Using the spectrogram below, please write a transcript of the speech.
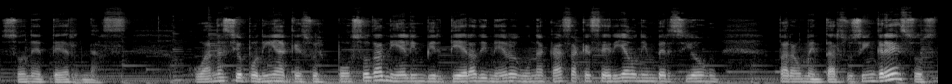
son eternas. Juana se oponía a que su esposo Daniel invirtiera dinero en una casa que sería una inversión para aumentar sus ingresos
